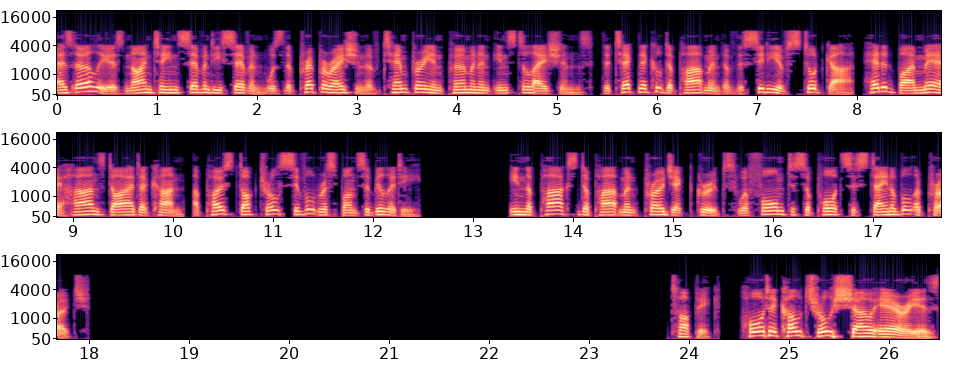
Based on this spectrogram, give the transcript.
As early as 1977 was the preparation of temporary and permanent installations. The technical department of the city of Stuttgart, headed by Mayor Hans Dieter Kuhn, a postdoctoral civil responsibility. In the Parks Department project groups were formed to support sustainable approach. Horticultural show areas.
